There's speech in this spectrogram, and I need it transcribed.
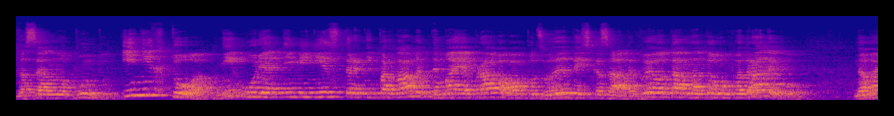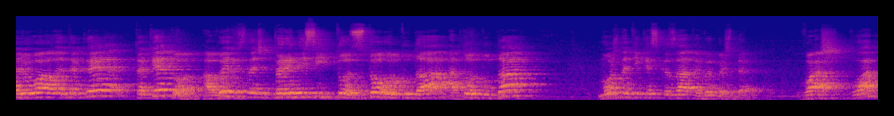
населеного пункту. І ніхто, ні уряд, ні міністр, ні парламент не має права вам подзвонити і сказати, ви отам на тому квадратику намалювали таке, таке-то, а ви, значить, перенесіть то з того туди, а то туди. Можна тільки сказати, вибачте, ваш план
